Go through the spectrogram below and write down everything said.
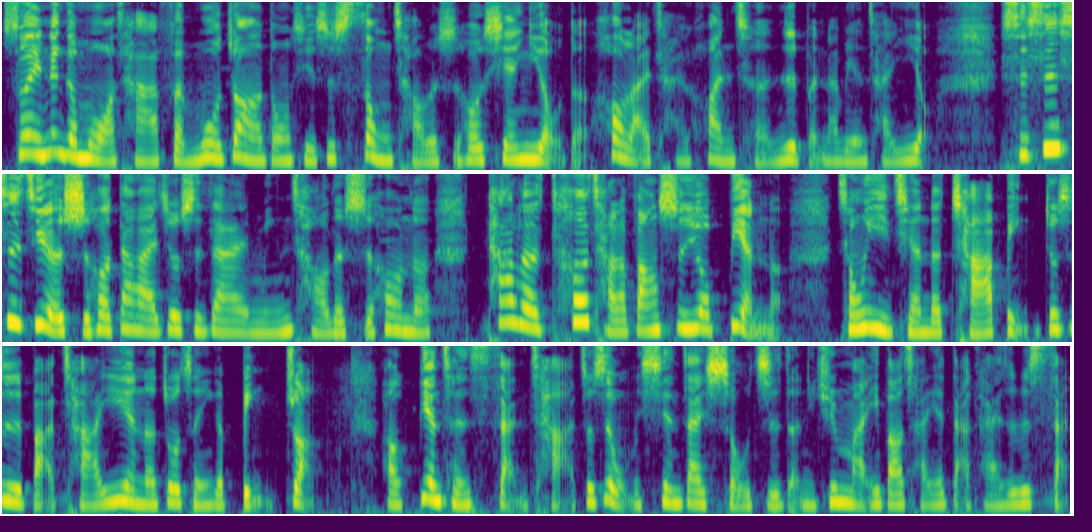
所以那个抹茶粉末状的东西是宋朝的时候先有的，后来才换成日本那边才有。十四世纪的时候，大概就是在明朝的时候呢，它的喝茶的方式又变了，从以前的茶饼，就是把茶叶呢做成一个饼状，好变成散茶，就是我们现在熟知的。你去买一包茶叶，打开是不是散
